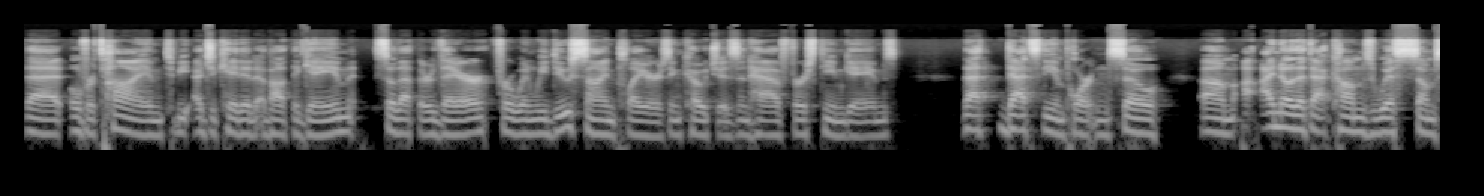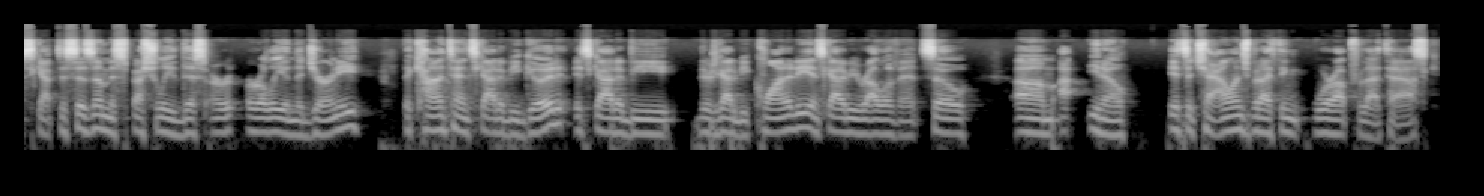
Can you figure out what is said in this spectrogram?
that over time to be educated about the game so that they're there for when we do sign players and coaches and have first team games that that's the importance so um, I know that that comes with some skepticism especially this ear- early in the journey the content's got to be good. It's got to be there's got to be quantity it's got to be relevant. So um, I, you know it's a challenge but i think we're up for that task.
